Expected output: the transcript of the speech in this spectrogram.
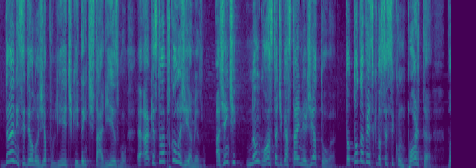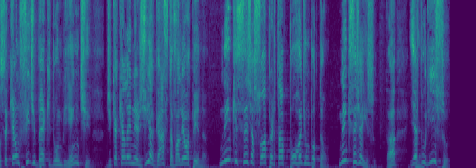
dane-se ideologia política, identitarismo. é- A questão é psicologia mesmo. A gente não gosta de gastar energia à toa. Então, toda vez que você se comporta, você quer um feedback do ambiente de que aquela energia gasta valeu a pena. Nem que seja só apertar a porra de um botão. Nem que seja isso, tá? E é por isso,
